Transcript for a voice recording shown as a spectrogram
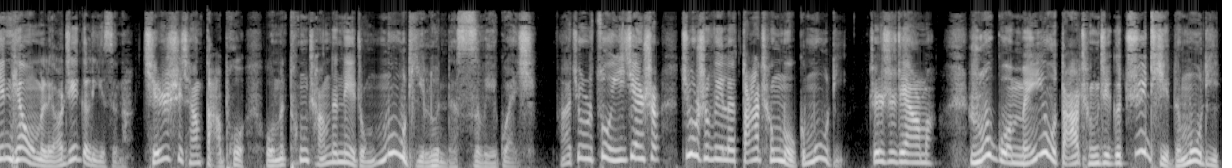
今天我们聊这个例子呢，其实是想打破我们通常的那种目的论的思维惯性啊，就是做一件事就是为了达成某个目的，真是这样吗？如果没有达成这个具体的目的，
